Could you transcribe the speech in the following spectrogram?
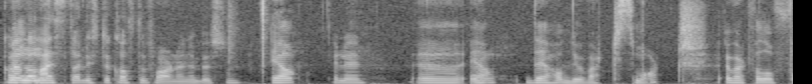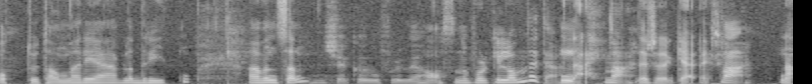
Kanskje Men han nei. neste har lyst til å kaste faren under bussen. Ja. Eller Uh, ja. Det hadde jo vært smart. I hvert fall å fått ut han der jævla driten av en sønn. Jeg skjønner ikke hvorfor du vil ha sånne folk i landet ditt, jeg. Nei, Nei. det skjønner ikke jeg heller. Nei.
